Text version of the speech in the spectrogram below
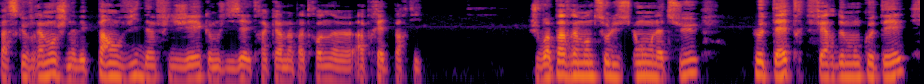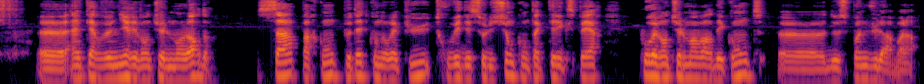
parce que vraiment, je n'avais pas envie d'infliger, comme je disais, les tracas à ma patronne après être parti. Je vois pas vraiment de solution là-dessus. Peut-être faire de mon côté, intervenir éventuellement l'ordre, ça, par contre, peut-être qu'on aurait pu trouver des solutions, contacter l'expert pour éventuellement avoir des comptes euh, de ce point de vue-là. Voilà.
